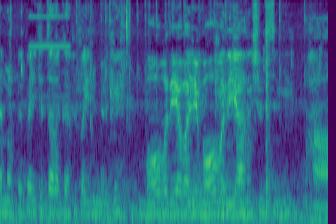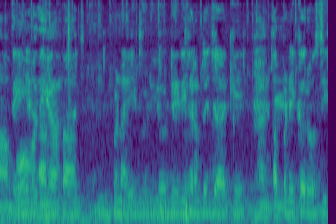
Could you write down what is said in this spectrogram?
ਕਿੱਦਾਂ ਮਨਪ੍ਰੀਤ ਭਾਈ ਕਿੱਦਾਂ ਲੱਗਾ ਫਿਰ ਭਾਈ ਨੂੰ ਮਿਲ ਕੇ? ਬਹੁਤ ਵਧੀਆ ਭਾਜੀ ਬਹੁਤ ਵਧੀਆ। ਸੀਗੀ? ਹਾਂ ਤੇ ਬਹੁਤ ਵਧੀਆ। ਆਪਾਂ ਬਣਾਈ ਵੀਡੀਓ ਡੇਰੀ ਫਾਰਮ ਤੇ ਜਾ ਕੇ ਹਾਂਜੀ। ਆਪਣੇ ਘਰੋਂ ਸੀ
